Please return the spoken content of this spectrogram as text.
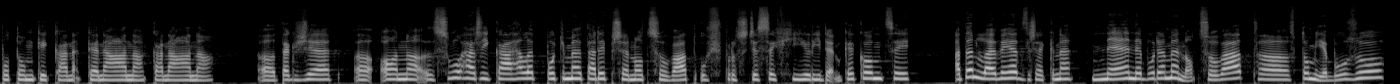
potomky kan- Kenána, Kanána. Eh, takže eh, on, sluha říká, hele, pojďme tady přenocovat, už prostě se chýlí den ke konci. A ten levěc řekne, ne, nebudeme nocovat eh, v tom jebuzu,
